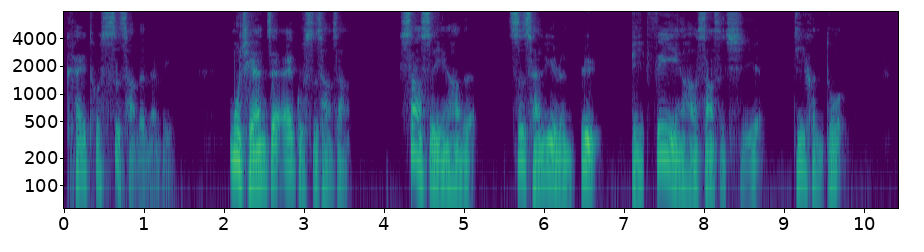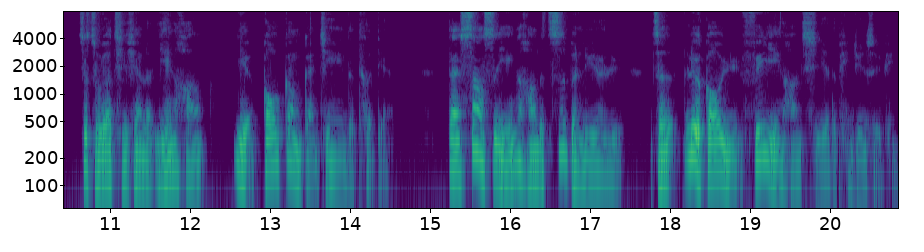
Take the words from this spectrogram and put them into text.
开拓市场的能力。目前在 A 股市场上，上市银行的资产利润率比非银行上市企业低很多，这主要体现了银行业高杠杆经营的特点。但上市银行的资本利润率则略高于非银行企业的平均水平。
